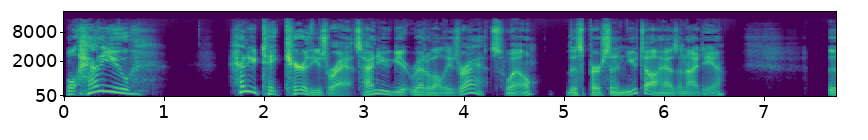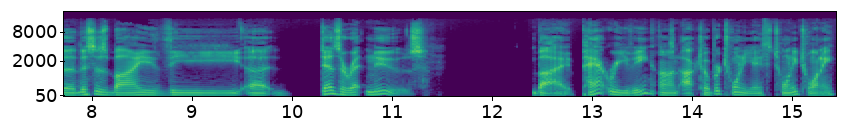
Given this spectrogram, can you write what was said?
Well, how do you how do you take care of these rats? How do you get rid of all these rats? Well, this person in Utah has an idea. Uh, this is by the uh, Deseret News by Pat Reevy on October 28th, 2020.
